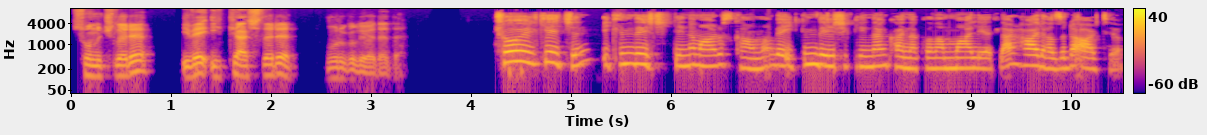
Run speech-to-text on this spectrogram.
sonuçları ve ihtiyaçları vurguluyor dedi. Çoğu ülke için iklim değişikliğine maruz kalma ve iklim değişikliğinden kaynaklanan maliyetler hali hazırda artıyor.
